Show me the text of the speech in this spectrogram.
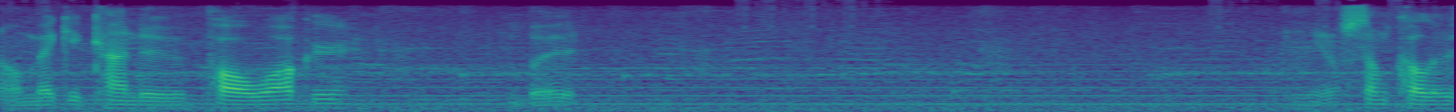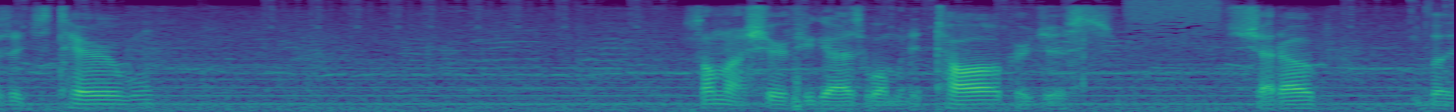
know, make it kind of Paul Walker, but you know, some colors are just terrible. So I'm not sure if you guys want me to talk or just shut up, but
